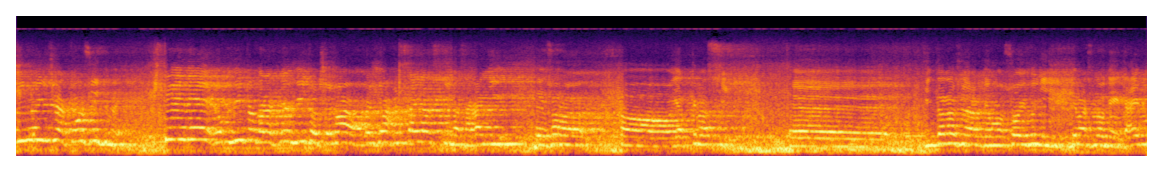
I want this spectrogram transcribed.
指の位置が遠すぎてもいけない でもそういうふうに言ってますので、だいぶ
